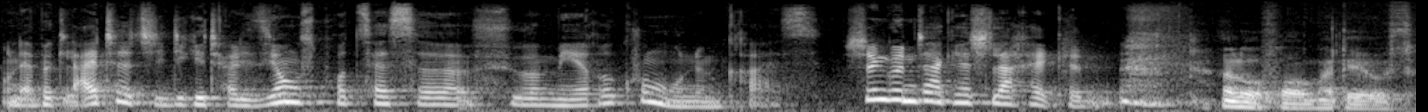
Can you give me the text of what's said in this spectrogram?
und er begleitet die Digitalisierungsprozesse für mehrere Kommunen im Kreis. Schönen guten Tag, Herr Schlachhecken. Hallo, Frau Matthäus.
